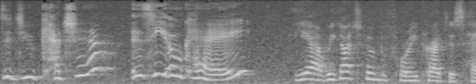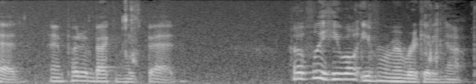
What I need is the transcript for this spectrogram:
Did you catch him? Is he okay? Yeah, we got to him before he cracked his head and put him back in his bed. Hopefully, he won't even remember getting up.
